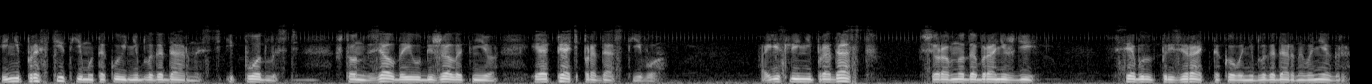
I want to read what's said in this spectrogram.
и не простит ему такую неблагодарность и подлость, что он взял да и убежал от нее, и опять продаст его. А если не продаст, все равно добра не жди. Все будут презирать такого неблагодарного негра.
